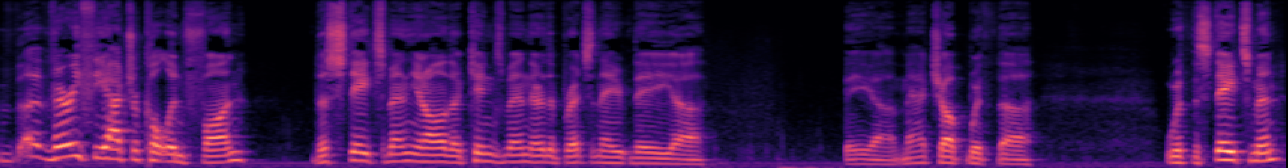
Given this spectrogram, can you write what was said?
very theatrical and fun. The Statesmen, you know, the Kingsmen, they're the Brits, and they they uh, they uh, match up with uh, with the Statesmen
